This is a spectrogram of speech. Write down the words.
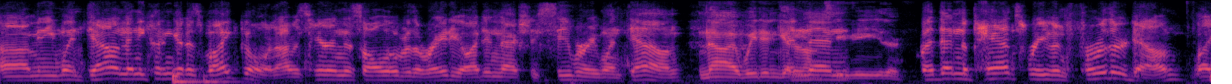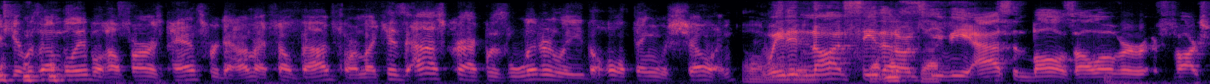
um, and he went down. and Then he couldn't get his bike going. I was hearing this all over the radio. I didn't actually see where he went down. No, we didn't get And it on then- TV either. But then the pants were even further down. Like it was unbelievable how far his pants were down. I felt bad for him. Like his ass crack was literally the whole thing was showing. Oh, We my did not see that, on suck. TV. Ass and balls all over Fox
